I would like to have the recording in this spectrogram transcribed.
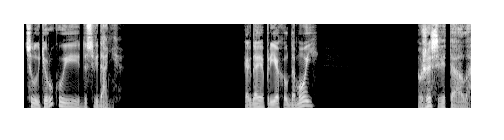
Целуйте руку и до свидания. Когда я приехал домой, уже светало.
